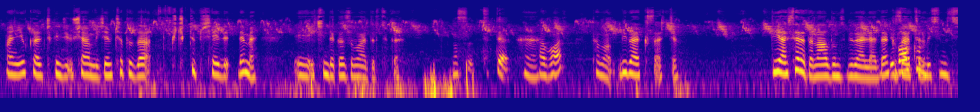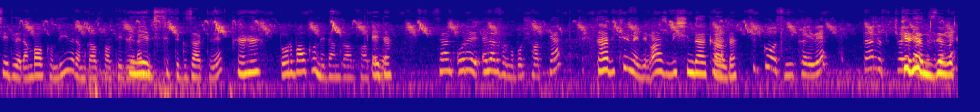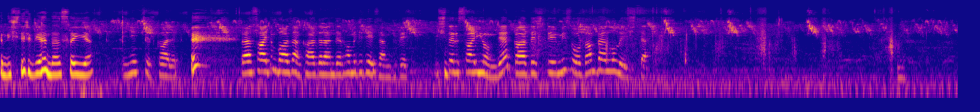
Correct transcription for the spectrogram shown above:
Hani yukarı çıkınca üşenmeyeceğim. Çatıda küçük tüp şey de- değil mi? Ee, içinde gazı vardır tüpe. Nasıl? Tüpte. He, Ha var. Tamam biber kızartacağım. Diğer seradan aldığımız biberlerden E, kızartırım. balkonda işimiz şey veren balkonda iyi verem galfaltayı Ha, veren. Bir tüpte kızartıver. Hı hı, Doğru balkon edem galfaltayı. Edem. Sen oraya el arabanı boşalt gel. Daha bitirmedim. Az bir işim daha kaldı. Süt olsun yıkayıver. Ben de çay Görüyorsunuz ya bakın işleri bir yandan sayıyor. E ne edeceğiz Galip? ben saydım bazen Kardelender Hamidi teyzem gibi. İşleri sayıyorum diye. Kardeşliğimiz oradan belli oluyor işte.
